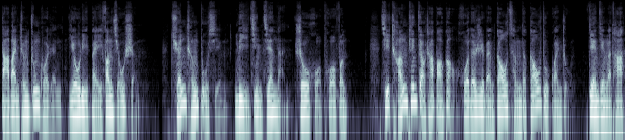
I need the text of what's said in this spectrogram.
打扮成中国人，游历北方九省，全程步行，历尽艰难，收获颇丰。其长篇调查报告获得日本高层的高度关注，奠定了他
